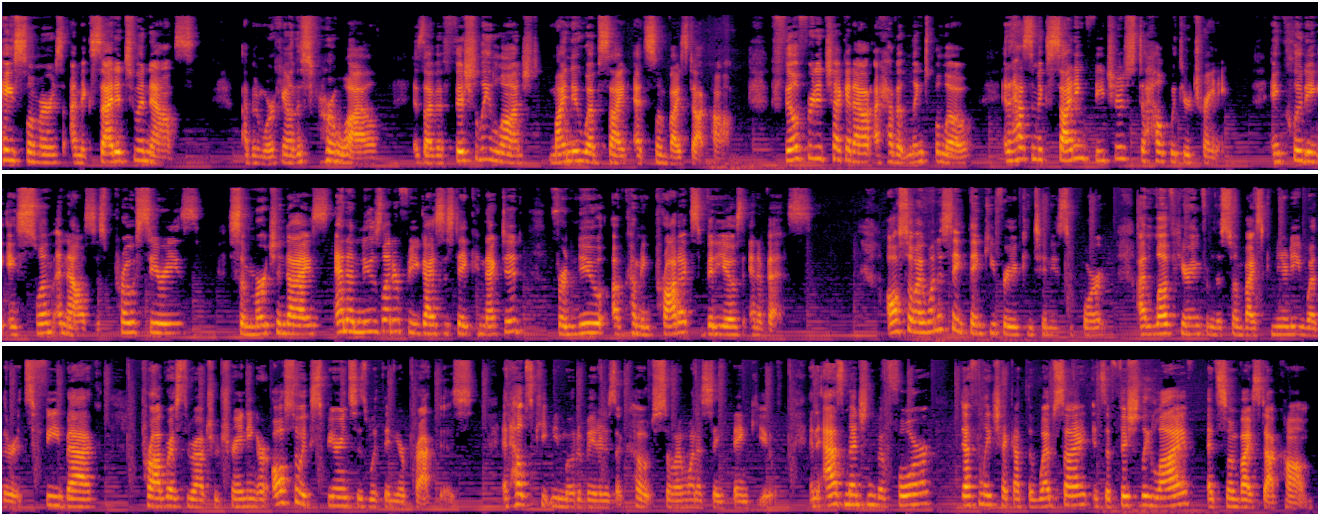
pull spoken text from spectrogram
Hey swimmers, I'm excited to announce I've been working on this for a while as I've officially launched my new website at swimvice.com. Feel free to check it out. I have it linked below and it has some exciting features to help with your training, including a Swim Analysis Pro series, some merchandise, and a newsletter for you guys to stay connected for new upcoming products, videos, and events. Also, I want to say thank you for your continued support. I love hearing from the SwimVice community, whether it's feedback, progress throughout your training, or also experiences within your practice. It helps keep me motivated as a coach, so I want to say thank you. And as mentioned before, definitely check out the website. It's officially live at swimvice.com.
